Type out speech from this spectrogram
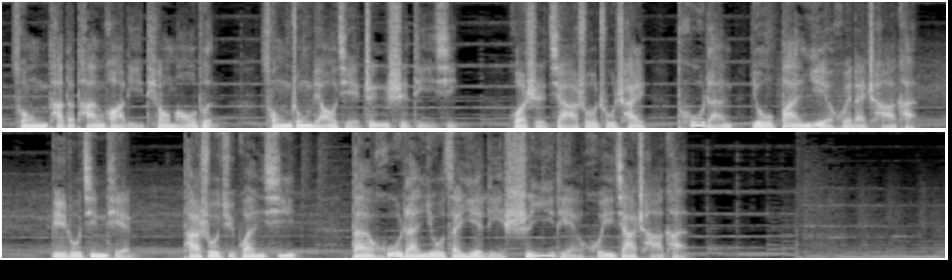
从他的谈话里挑矛盾，从中了解真实底细；或是假说出差，突然又半夜回来查看。比如今天。他说去关西，但忽然又在夜里十一点回家查看。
